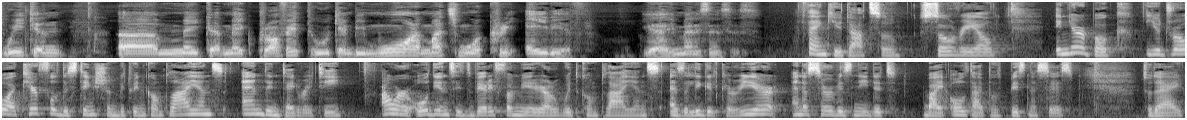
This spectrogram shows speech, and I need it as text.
we can uh, make make profit. We can be more, much more creative. Yeah, in many senses. Thank you, Tatsu. So real. In your book, you draw a careful distinction between compliance and integrity. Our audience is very familiar with compliance as a legal career and a service needed by all types of businesses today.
